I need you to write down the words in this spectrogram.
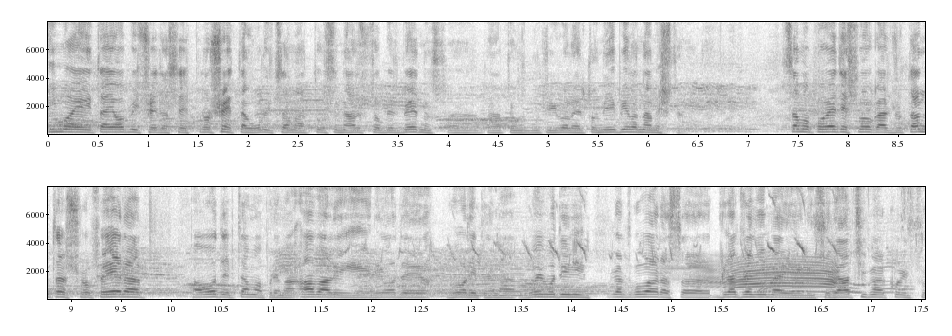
Ima je i taj običaj da se prošeta ulicama, tu se naročito bezbednost znate, uzbuđivala, jer to nije bilo namešteno. Samo povede svoga adjutanta, šofera, pa ode tamo prema Avali ili ode gore prema Vojvodini, razgovara sa građanima ili seljacima koji su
